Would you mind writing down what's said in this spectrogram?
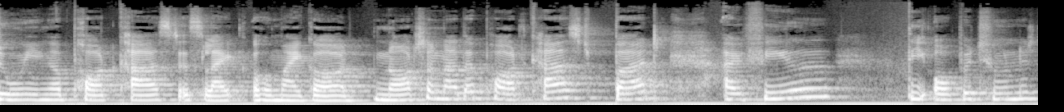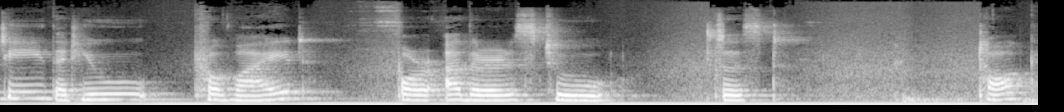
doing a podcast is like, oh my God, not another podcast. But I feel the opportunity that you provide for others to just talk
